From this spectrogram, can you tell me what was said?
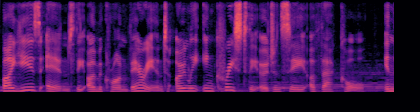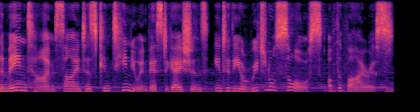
By year's end, the Omicron variant only increased the urgency of that call. In the meantime, scientists continue investigations into the original source of the virus.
